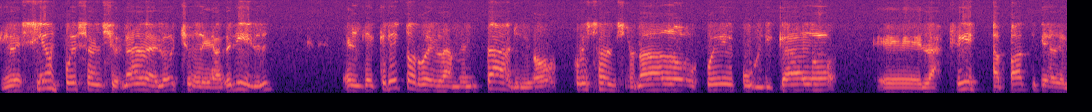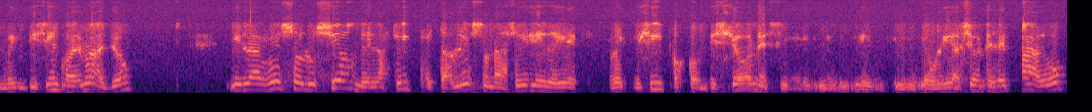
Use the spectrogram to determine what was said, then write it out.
recién fue sancionada el 8 de abril. El decreto reglamentario fue sancionado, fue publicado eh, la fiesta patria del 25 de mayo y la resolución de la FIP establece una serie de requisitos, condiciones y, obligaciones de pago,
